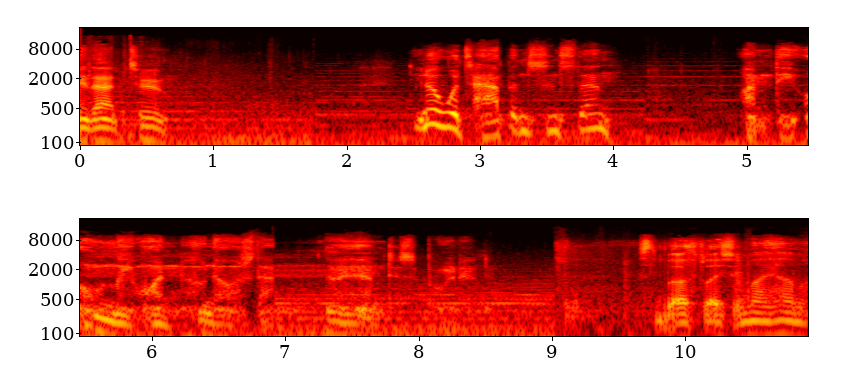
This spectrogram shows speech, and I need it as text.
Me that too. Do you know what's happened since then? I'm the only one who knows that. I am disappointed. It's the birthplace of my hammer.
